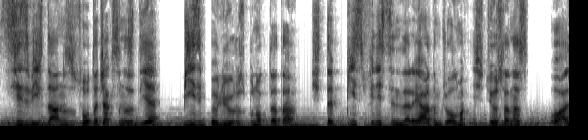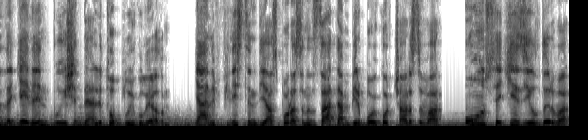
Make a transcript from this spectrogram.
Siz vicdanınızı soğutacaksınız diye biz ölüyoruz bu noktada. İşte biz Filistinlilere yardımcı olmak istiyorsanız o halde gelin bu işi derli toplu uygulayalım. Yani Filistin diasporasının zaten bir boykot çağrısı var. 18 yıldır var.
